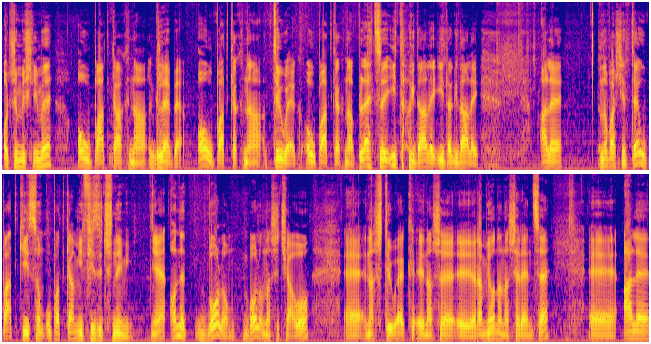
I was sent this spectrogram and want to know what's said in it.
o czym myślimy? O upadkach na glebę, o upadkach na tyłek, o upadkach na plecy i tak dalej, i tak dalej. Ale no właśnie, te upadki są upadkami fizycznymi. Nie? One bolą, bolą nasze ciało, e, nasz tyłek, e, nasze e, ramiona, nasze ręce, e, ale e,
